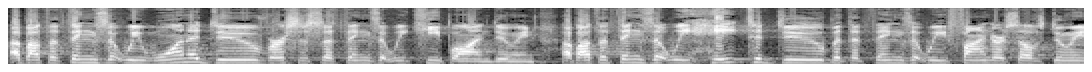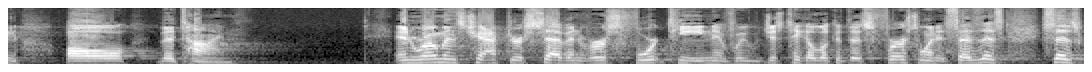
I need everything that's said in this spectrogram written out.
about the things that we want to do versus the things that we keep on doing, about the things that we hate to do but the things that we find ourselves doing all the time. In Romans chapter 7, verse 14, if we just take a look at this first one, it says this. It says,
